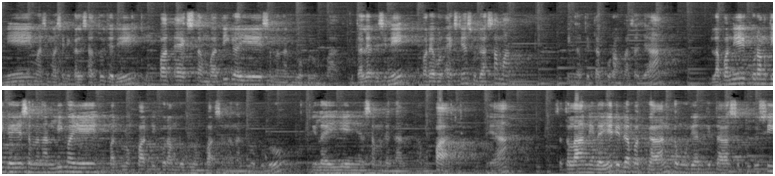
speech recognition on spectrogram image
ini masing-masing dikali satu jadi 4x tambah 3y sama dengan 24 kita lihat di sini variabel x nya sudah sama. Tinggal kita kurangkan saja. 8y kurang 3y sama dengan 5y 44 dikurang 24 sama dengan 20 nilai y nya sama dengan 4 ya. Setelah nilai y didapatkan kemudian kita substitusi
